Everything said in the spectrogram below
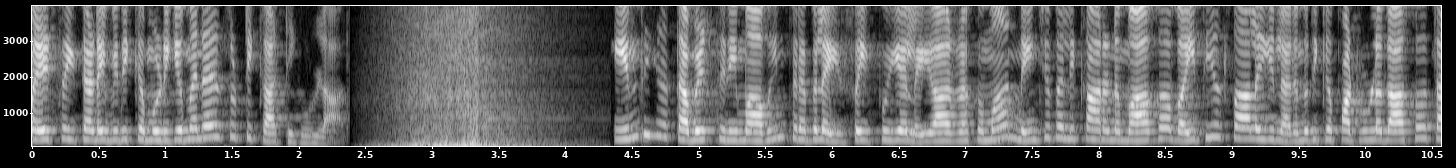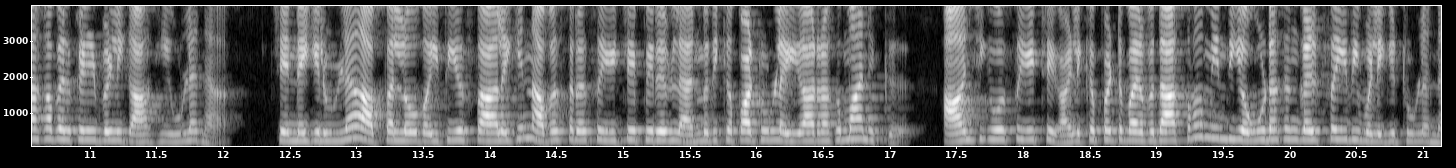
பரீட்சை தடை விதிக்க முடியும் என சுட்டிக்காட்டியுள்ளார். இந்திய தமிழ் சினிமாவின் பிரபல இசைப்புயல் ஏ ஆர் ரகுமான் நெஞ்சுவலி காரணமாக வைத்தியசாலையில் அனுமதிக்கப்பட்டுள்ளதாக தகவல்கள் வெளியாகியுள்ளன. சென்னையில் உள்ள அப்பல்லோ வைத்தியசாலையின் அவசர சிகிச்சை பிரிவில் அனுமதிக்கப்பட்டுள்ள ஏ ஆர் ரகுமானுக்கு ஆஞ்சியோ சிகிச்சை அளிக்கப்பட்டு வருவதாகவும் இந்திய ஊடகங்கள் செய்தி வெளியிட்டுள்ளன.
